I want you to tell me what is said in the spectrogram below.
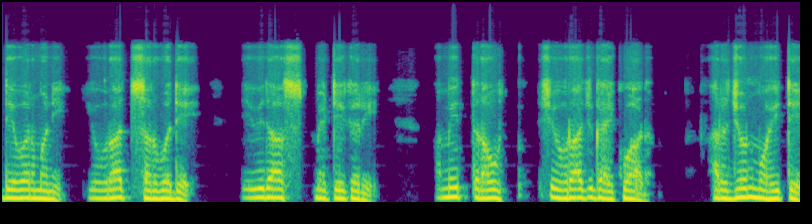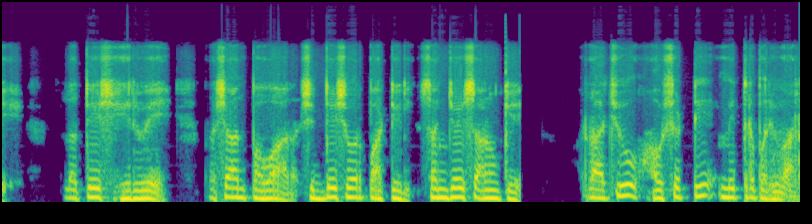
देवरमणी युवराज सर्वदे देविदास मेटेकरी अमित राऊत शिवराज गायकवाड अर्जुन मोहिते लतेश हिरवे प्रशांत पवार सिद्धेश्वर पाटील संजय साळुंके राजू हौशट्टी मित्र परिवार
